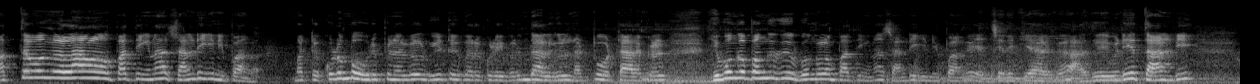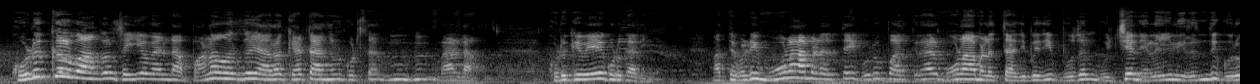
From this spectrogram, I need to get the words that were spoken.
மற்றவங்களாம் பார்த்தீங்கன்னா சண்டைக்கு நிற்பாங்க மற்ற குடும்ப உறுப்பினர்கள் வீட்டுக்கு வரக்கூடிய விருந்தாளிகள் நட்பு வட்டாரங்கள் இவங்க பங்குக்கு இவங்களும் பார்த்தீங்கன்னா சண்டைக்கு நிற்பாங்க எச்சரிக்கையாக இருங்க. அதை விட தாண்டி கொடுக்கல் வாங்கல் செய்ய வேண்டாம். பணம் வருது யாரோ கேட்டாங்கன்னு கொடுத்தா ம் வேண்டாம். கொடுக்கவே கொடுக்காதீங்க. மற்றபடி மூணாம் இடத்தை குரு பார்க்கிறார். மூணாம் இடத்து அதிபதி புதன் உச்ச நிலையில் இருந்து குரு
